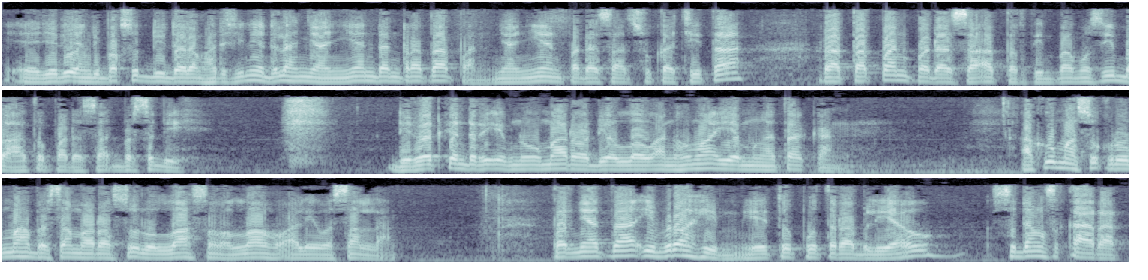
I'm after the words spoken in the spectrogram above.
ya, jadi yang dimaksud di dalam hadis ini adalah nyanyian dan ratapan. Nyanyian pada saat sukacita, ratapan pada saat tertimpa musibah atau pada saat bersedih. Diriwayatkan dari Ibnu Umar radhiyallahu anhu ia mengatakan, Aku masuk rumah bersama Rasulullah sallallahu alaihi wasallam. Ternyata Ibrahim yaitu putra beliau sedang sekarat.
